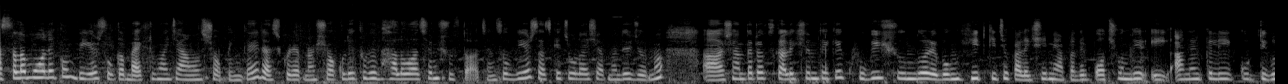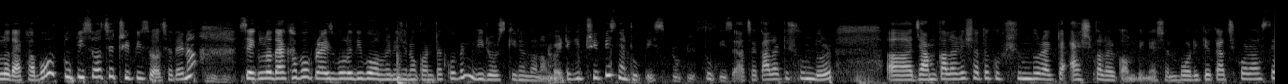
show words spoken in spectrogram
আসসালামু আলাইকুম viewers welcome back to my channel shopping guide আশা করি আপনারা সকলেই খুবই ভালো আছেন সুস্থ আছেন। সো ভিয়ার্স আজকে চলে আসি আপনাদের জন্য শান্তা টপস কালেকশন থেকে। খুবই সুন্দর এবং হিট কিছু কালেকশন নিয়ে আপনাদের পছন্দের এই আনারকলি কুর্তিগুলো দেখাবো। টু পিসও আছে থ্রি পিসও আছে তাই না? সেগুলো দেখাবো প্রাইস বলে দিব অনলাইনের জন্য কন্ট্যাক্ট করবেন। ভিডিওর স্ক্রিনে দেওয়া নাম্বার এটা কি থ্রি পিস না টু পিস টু পিস আচ্ছা কালারটা সুন্দর। জাম কালারের সাথে খুব সুন্দর একটা অ্যাশ কালার কম্বিনেশন বডিতে কাজ করা আছে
